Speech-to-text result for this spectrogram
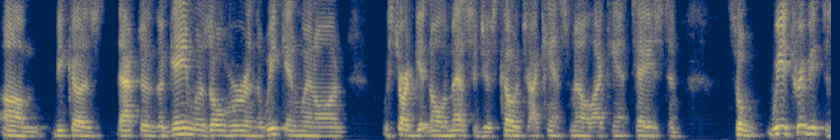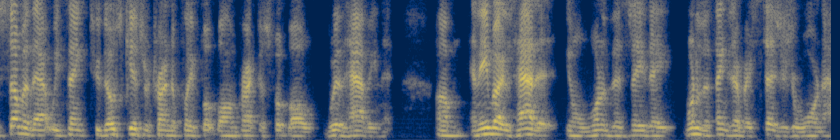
um, because after the game was over and the weekend went on, we started getting all the messages, Coach, I can't smell, I can't taste, and so we attribute to some of that. We think to those kids are trying to play football and practice football with having it. Um, and anybody who's had it, you know, one of the say they one of the things everybody says is you're worn out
